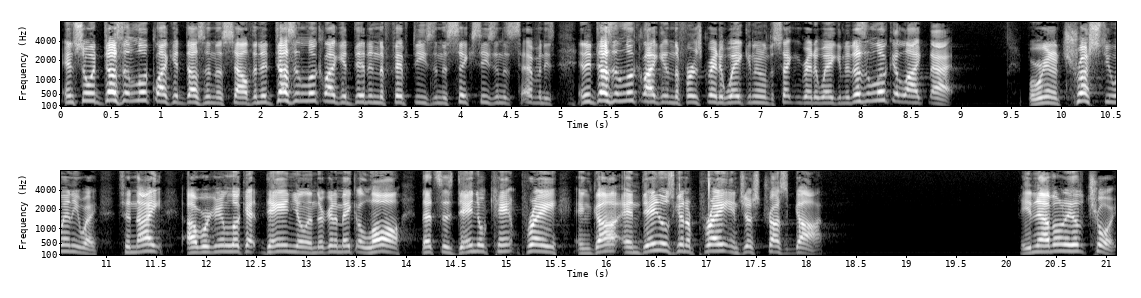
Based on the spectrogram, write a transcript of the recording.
And so it doesn't look like it does in the South, and it doesn't look like it did in the 50s and the 60s and the 70s, and it doesn't look like it in the first great awakening or the second great awakening. It doesn't look like that. But we're going to trust you anyway. Tonight, uh, we're going to look at Daniel, and they're going to make a law that says Daniel can't pray, and God and Daniel's going to pray and just trust God. He didn't have any other choice.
